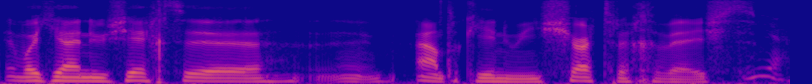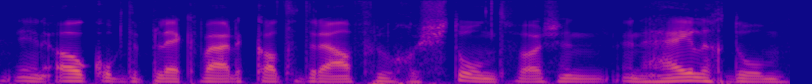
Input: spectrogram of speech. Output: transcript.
En wat jij nu zegt, uh, een aantal keer nu in Chartres geweest. Ja. En ook op de plek waar de kathedraal vroeger stond, was een, een heiligdom.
